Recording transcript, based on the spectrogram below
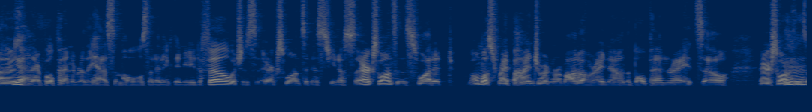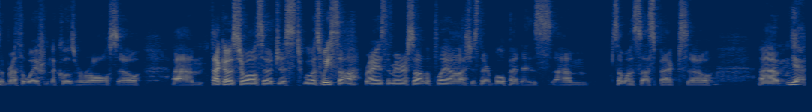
other yeah. than their bullpen really has some holes that I think they needed to fill, which is Erik Swanson is, you know, Erik Swanson swatted almost right behind Jordan Romano right now in the bullpen, right? So Erik Swanson's mm-hmm. a breath away from the closer role. So um, that goes to also just as we saw, right? As the Mariners saw in the playoffs, just their bullpen is um, somewhat suspect. So um, yeah.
